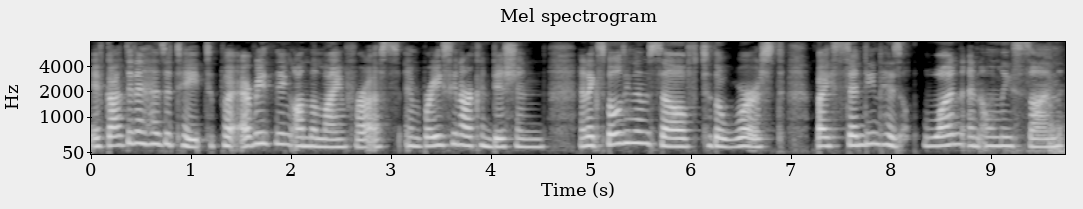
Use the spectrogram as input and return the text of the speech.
if God didn't hesitate to put everything on the line for us, embracing our condition and exposing himself to the worst by sending his one and only son,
